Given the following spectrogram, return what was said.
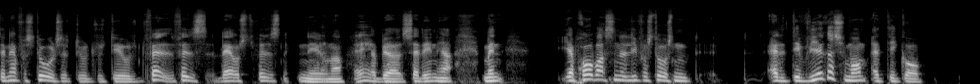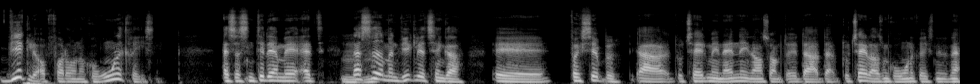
den her forståelse, det, er jo- det er jo et fælles, fælles, lavest fællesnævner, Ja, ja, ja. der bliver sat ind her. Men jeg prøver bare sådan at lige forstå, sådan, at det, det virker som om, at det går virkelig op for dig under coronakrisen. Altså sådan det der med, at mm-hmm. Mhm. der sidder man virkelig og tænker, øh, for eksempel, jeg, du talte med en anden en også om det, der, der, du taler også om coronakrisen i den her.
